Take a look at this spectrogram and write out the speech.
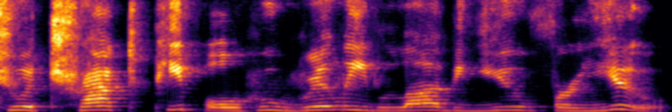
to attract people who really love you for you.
